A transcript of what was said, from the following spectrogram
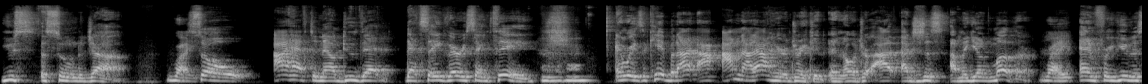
you s- assumed the job. right. So I have to now do that that same very same thing mm-hmm. And raise a kid. But I, I I'm not out here drinking and or I, I just I'm a young mother, Right. And for you to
